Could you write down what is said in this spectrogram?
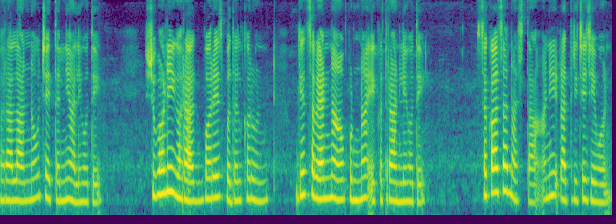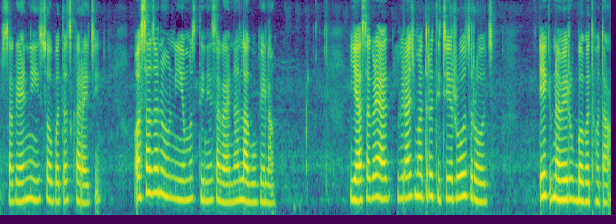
घराला नवचैतन्य आले होते. शुभाने घरात बरेच बदल करून घेत सगळ्यांना पुन्हा एकत्र आणले होते. सकाळचा नाश्ता आणि रात्रीचे जेवण सगळ्यांनी सोबतच करायचे असा जणू नियमच तिने सगळ्यांना लागू केला. या सगळ्यात विराज मात्र तिचे रोज रोज एक नवे रूप बघत होता.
